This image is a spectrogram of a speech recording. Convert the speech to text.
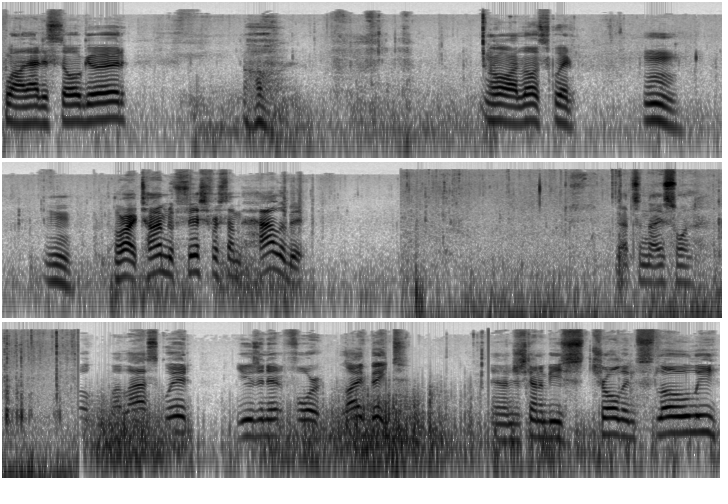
Wow, that is so good. Oh, oh I love squid. Mmm. Mmm. All right, time to fish for some halibut. That's a nice one. Oh, my last squid, using it for live bait. And I'm just gonna be trolling slowly,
